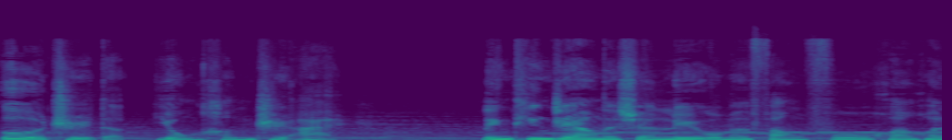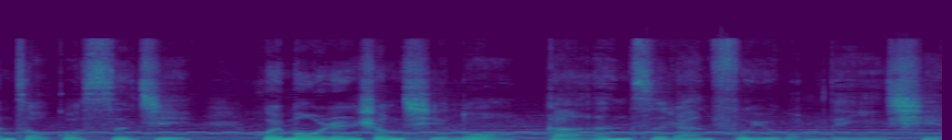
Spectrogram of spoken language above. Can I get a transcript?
遏制的永恒之爱。聆听这样的旋律，我们仿佛缓缓走过四季，回眸人生起落，感恩自然赋予我们的一切。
